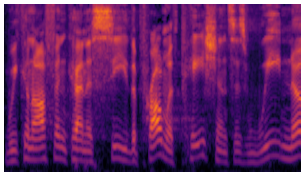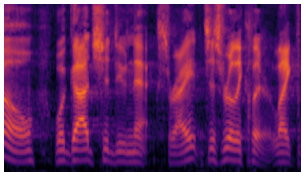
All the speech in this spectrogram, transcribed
we can often kind of see the problem with patience is we know what God should do next, right? Just really clear. Like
